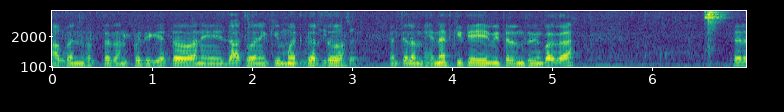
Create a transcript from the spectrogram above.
आपण फक्त गणपती घेतो आणि जातो आणि किंमत करतो. पण त्याला मेहनत किती आहे हे मित्रांनो तुम्ही बघा. तर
